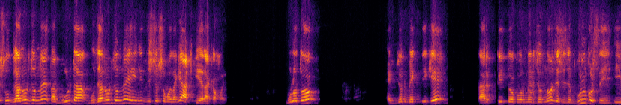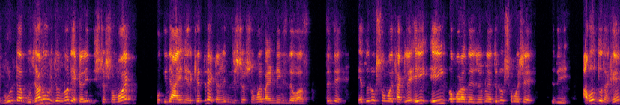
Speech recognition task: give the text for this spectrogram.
শুধরানোর জন্য, তার ভুলটা বোঝানোর জন্য এই নির্দিষ্ট সময় তাকে আটকিয়ে রাখা হয়। মূলত একজন ব্যক্তিকে তার কৃতকর্মের জন্য যে সে যে ভুল করছে এই- ভুলটা বোঝানোর জন্য একটা নির্দিষ্ট সময় প্রতিটা আইনের ক্ষেত্রে একটা নির্দিষ্ট সময় বাইন্ডিংস দেওয়া আছে যে এতটুক সময় থাকলে এই এই অপরাধের জন্য এতটুক সময় সে যদি আবদ্ধ থাকে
